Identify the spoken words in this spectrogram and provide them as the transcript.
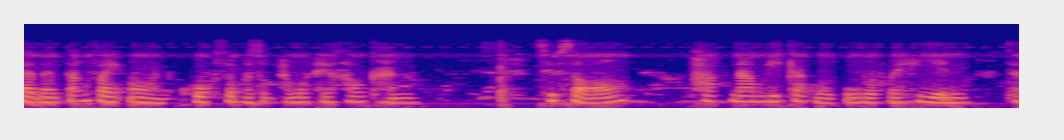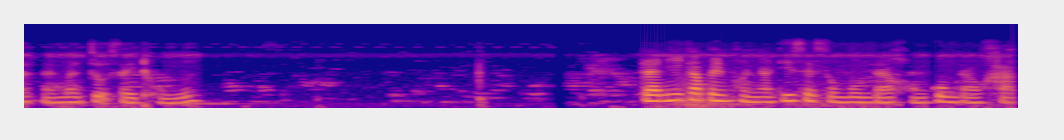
จากนั้นตั้งไฟอ่อนคลุกส่วนผสมทั้งหมดให้เข้ากัน 12. พักน้ำพริกกากหมูปรุงรสไว้ให้เย็น จากนั้นบรรจุใส่ถุง และนี่ก็เป็นผลงานที่เสร็จสมบูรณ์แล้วของกลุ่มเราค่ะ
